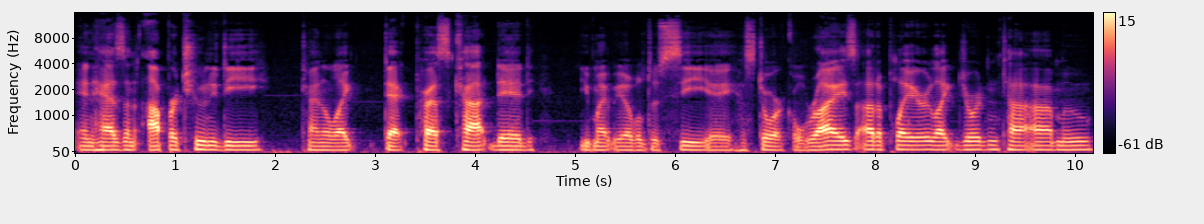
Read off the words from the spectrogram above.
and has an opportunity, kind of like Dak Prescott did, you might be able to see a historical rise out of player like Jordan Ta'amu.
